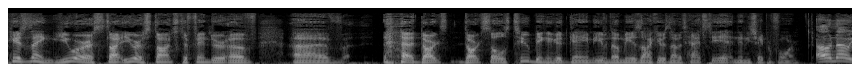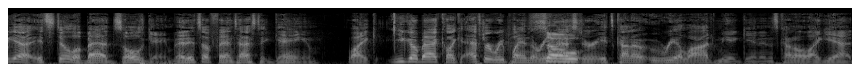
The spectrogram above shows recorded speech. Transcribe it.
Here's the thing: you are a sta- you are a staunch defender of of Dark Dark Souls two being a good game, even though Miyazaki was not attached to it in any shape or form. Oh no, yeah, it's still a bad Souls game, but it's a fantastic game. Like you go back, like after replaying the So- remaster, it's kind of realigned me again, and it's kind of like yeah,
